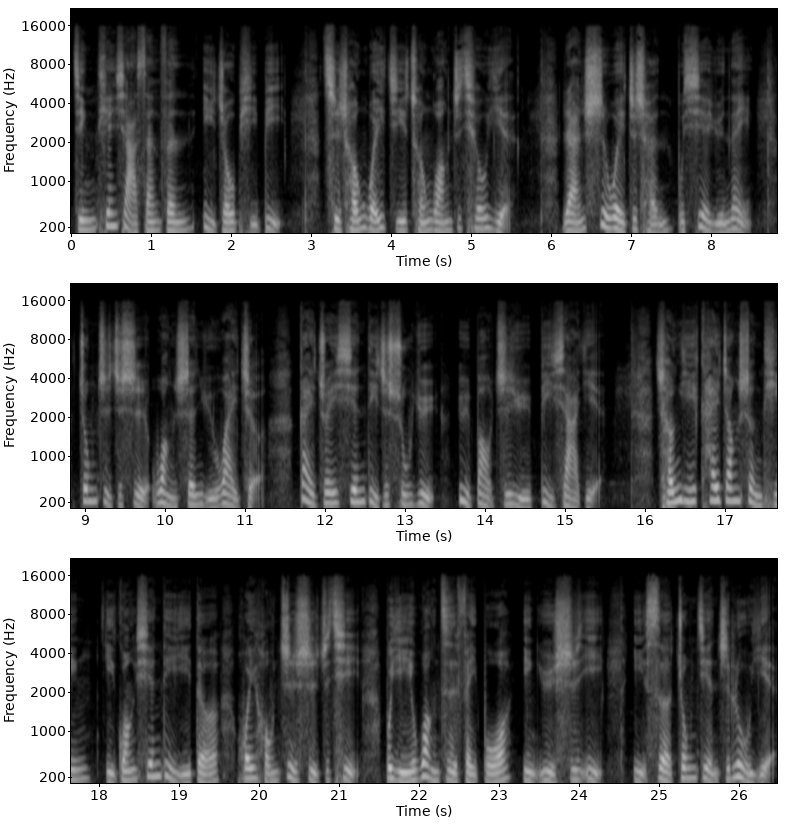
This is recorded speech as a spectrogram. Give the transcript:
今天下三分，益州疲弊，此诚危急存亡之秋也。然侍卫之臣不懈于内，忠志之士忘身于外者，盖追先帝之殊遇，欲报之于陛下也。诚宜开张圣听，以光先帝遗德，恢弘志士之气，不宜妄自菲薄，隐喻失义，以塞忠谏之路也。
